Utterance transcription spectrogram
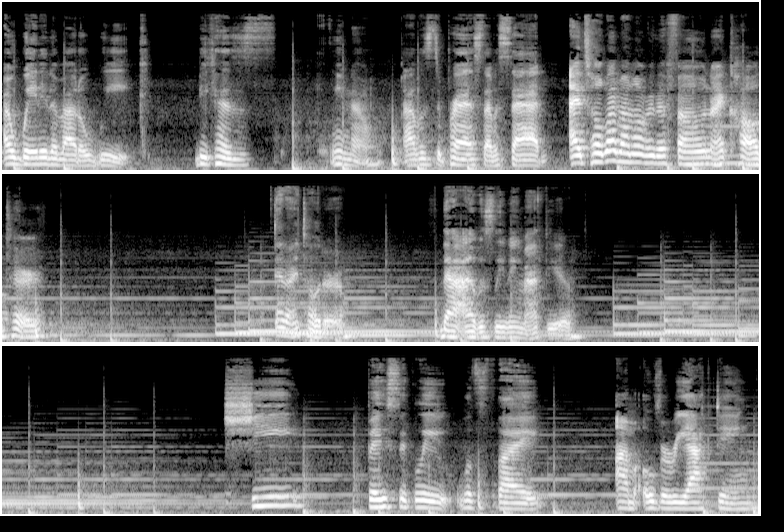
I waited about a week because, you know, I was depressed, I was sad. I told my mom over the phone, I called her, and I told her that I was leaving Matthew. She basically was like, I'm overreacting.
